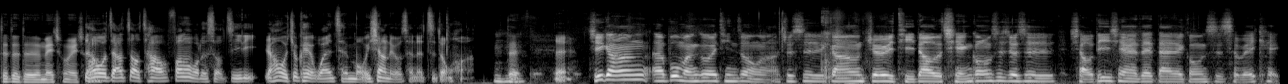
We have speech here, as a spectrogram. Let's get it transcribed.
对对对对，没错没错。然后我只要照抄放到我的手机里，然后我就可以完成某一项流程的自动化。嗯，对对。其实刚刚呃不瞒各位听众啊，就是刚刚 Jerry 提到的前公司就是小弟现在在待的公司 SurveyCake。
